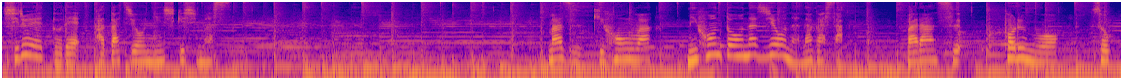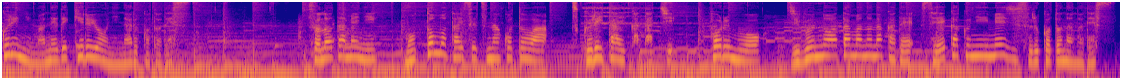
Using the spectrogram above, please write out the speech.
シルエットで形を認識します。まず基本は見本と同じような長さバランスフォルムをそっくりに真似できるようになることです。そのために最も大切なことは作りたい形フォルムを自分の頭の中で正確にイメージすることなのです。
